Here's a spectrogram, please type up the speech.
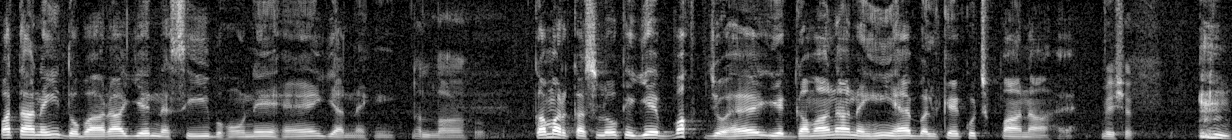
पता नहीं दोबारा ये नसीब होने हैं या नहीं। अल्लाह। कमर कस लो कि ये वक्त जो है ये गंवाना नहीं है बल्कि कुछ पाना है। बेशक।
